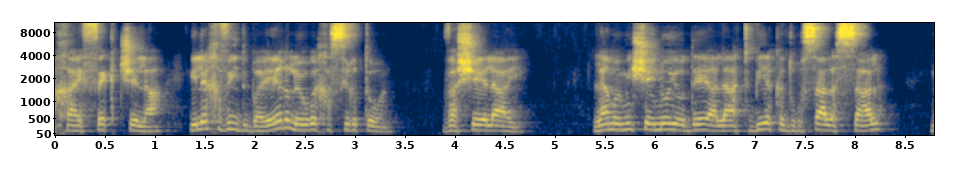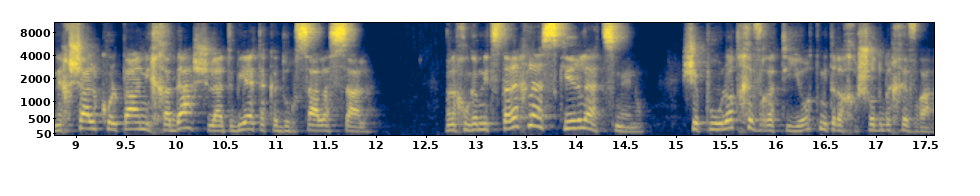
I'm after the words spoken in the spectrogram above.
אך האפקט שלה ילך ויתבהר לאורך הסרטון. והשאלה היא, למה מי שאינו יודע להטביע כדורסל לסל, נכשל כל פעם מחדש להטביע את הכדורסל לסל? ואנחנו גם נצטרך להזכיר לעצמנו שפעולות חברתיות מתרחשות בחברה.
